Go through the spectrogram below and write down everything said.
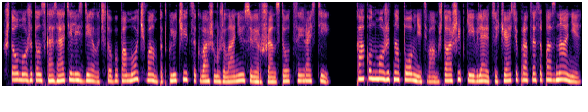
что может он сказать или сделать, чтобы помочь вам подключиться к вашему желанию совершенствоваться и расти? Как он может напомнить вам, что ошибки являются частью процесса познания?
